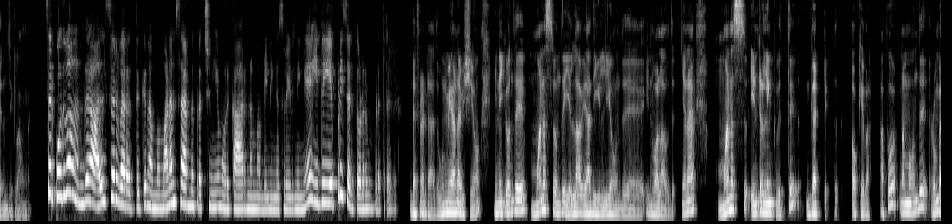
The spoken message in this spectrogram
தெரிஞ்சுக்கலாம் அவங்க சார் பொதுவா வந்து அல்சர் வர்றதுக்கு நம்ம மனம் சார்ந்த பிரச்சனையும் ஒரு காரணம் அப்படின்னு நீங்க சொல்லியிருந்தீங்க. இது எப்படி சார் தொடர்பு படுத்துறது டெஃபினட்டாக அது உண்மையான விஷயம். இன்றைக்கி வந்து மனசு வந்து எல்லா வியாதிகள்லேயும் வந்து இன்வால்வ் ஆகுது. ஏன்னா மனசு இன்டர்லிங்க் வித்து கட்டு ஓகேவா அப்போது நம்ம வந்து ரொம்ப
